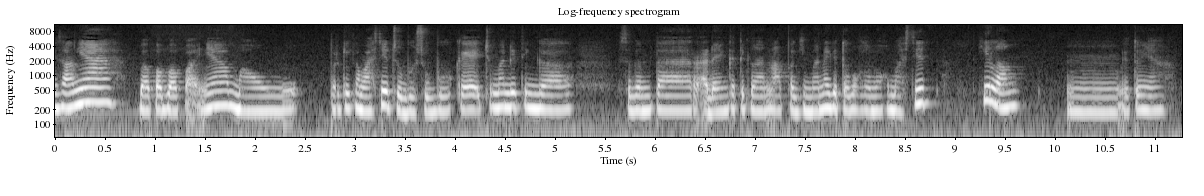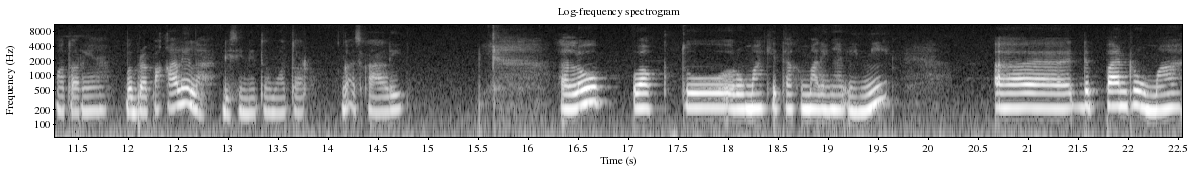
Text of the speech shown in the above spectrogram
misalnya bapak-bapaknya mau pergi ke masjid subuh-subuh kayak cuma ditinggal sebentar ada yang ketinggalan apa gimana gitu waktu mau ke masjid hilang hmm, itunya motornya. Beberapa kali lah di sini tuh motor nggak sekali. Lalu waktu rumah kita kemalingan ini uh, depan rumah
